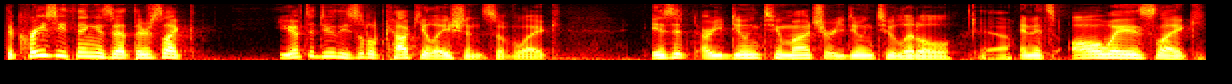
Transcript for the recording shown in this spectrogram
The crazy thing is that there's like you have to do these little calculations of like, is it are you doing too much or are you doing too little? Yeah. and it's always like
